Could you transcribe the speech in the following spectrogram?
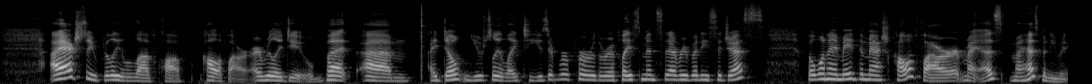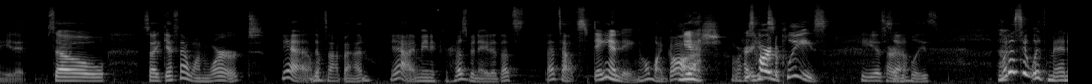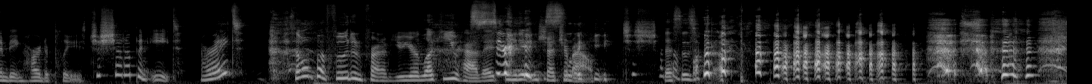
I actually really love cauliflower. I really do. But um, I don't usually like to use it for, for the replacements that everybody suggests. But when I made the mashed cauliflower, my hus- my husband even ate it. So so I guess that one worked. yeah, That's not bad. yeah. I mean, if your husband ate it, that's that's outstanding. Oh my gosh, Yeah, he's hard to please. He is hard to please. What is it with men and being hard to please? Just shut up and eat. All right. Someone put food in front of you. You're lucky you have it. Eat it and shut your mouth. Seriously, Just shut This is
